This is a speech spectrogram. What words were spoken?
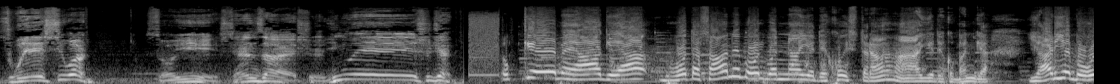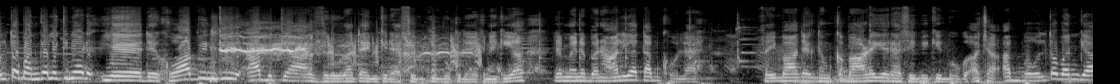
最喜欢，所以现在是音乐时间。ओके मैं आ गया बहुत आसान है बॉल बनना ये देखो इस तरह हाँ ये देखो बन गया यार ये बॉल तो बन गया लेकिन यार ये देखो अब इनकी अब क्या ज़रूरत है इनकी रेसिपी की बुक देखने की हाँ? जब मैंने बना लिया तब खोला है सही बात है, एकदम कबाड़ है ये रेसिपी की बुक अच्छा अब बोल तो बन गया।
